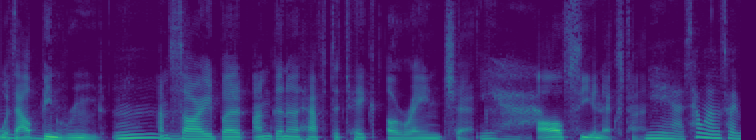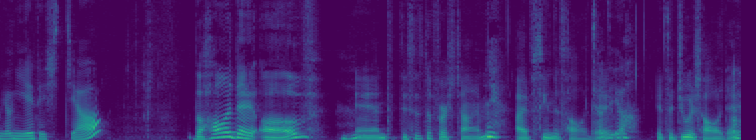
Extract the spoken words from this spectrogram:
without being rude. I'm sorry, but I'm gonna have to take a rain check. Yeah. I'll see you next time. 예, 상황 설명 이해되시죠? The holiday of, and this is the first time I've seen this holiday. 저도요. It's a Jewish holiday.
